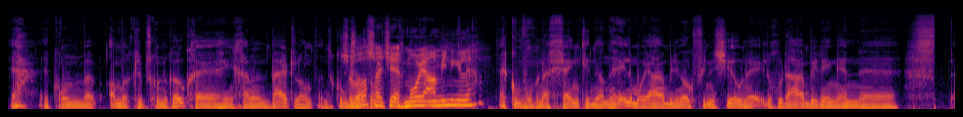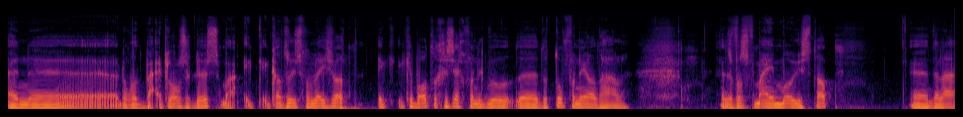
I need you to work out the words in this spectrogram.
ja, ik kon, met andere clubs kon ik ook eh, heen gaan in het buitenland. En toen ik Zoals, had je echt mooie aanbiedingen liggen? hij komt bijvoorbeeld naar Genk en dan een hele mooie aanbieding. Ook financieel een hele goede aanbieding. En, eh, en eh, nog wat buitenlandse dus. Maar ik, ik had zoiets van, weet je wat? Ik, ik heb altijd gezegd van ik wil eh, de top van Nederland halen. En dat was voor mij een mooie stap. Eh, daarna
